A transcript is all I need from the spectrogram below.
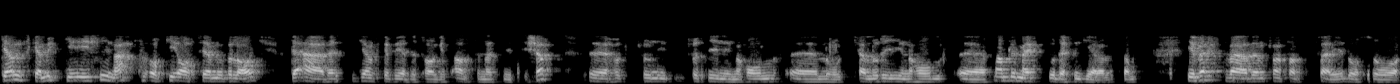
ganska mycket i Kina och i Asien överlag. Det är ett ganska vedertaget alternativ till kött. Eh, högt proteininnehåll, eh, lågt kaloriinnehåll. Eh, man blir mätt och det fungerar. Liksom. I västvärlden, framförallt i Sverige, då, så,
